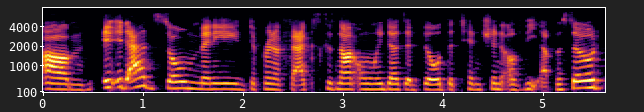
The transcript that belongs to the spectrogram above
Um, it, it adds so many different effects because not only does it build the tension of the episode,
